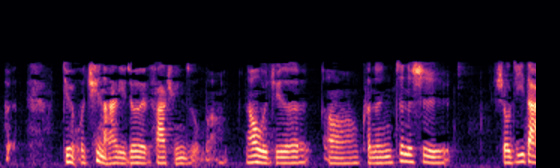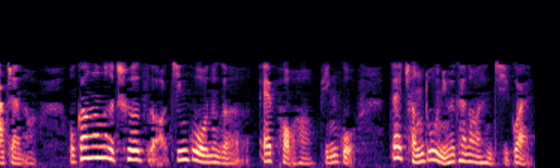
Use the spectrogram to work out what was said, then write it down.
就我去哪里就会发群组嘛。然后我觉得，嗯、可能真的是手机大战啊。我刚刚那个车子啊，经过那个 Apple 哈苹果，在成都你会看到很奇怪。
